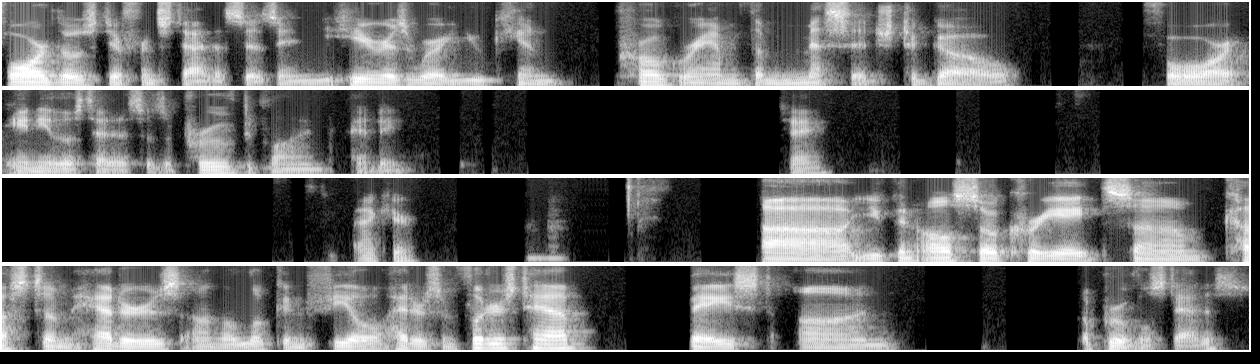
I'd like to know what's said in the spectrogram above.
for those different statuses. And here is where you can program the message to go for any of those statuses approved, declined, pending. Okay. Back here. Uh, you can also create some custom headers on the look and feel headers and footers tab based on approval status.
